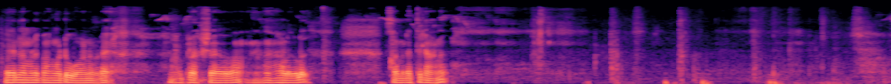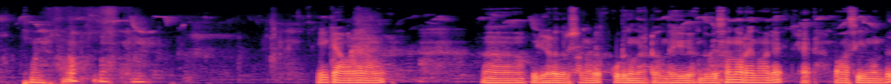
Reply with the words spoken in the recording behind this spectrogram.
ഏതായാലും നമ്മളിപ്പോൾ അങ്ങോട്ട് പോവാണ്. ഇവിടെ പ്രക്ഷോഭ ആളുകൾ സമരത്തിലാണ്. ഈ ക്യാമറയിലാണ് പുലിയുടെ ദൃശ്യങ്ങൾ കൊടുക്കുന്ന കേട്ടോ ദിവസം എന്ന് പറയുന്ന പോലെ പാസ് ചെയ്യുന്നുണ്ട്.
